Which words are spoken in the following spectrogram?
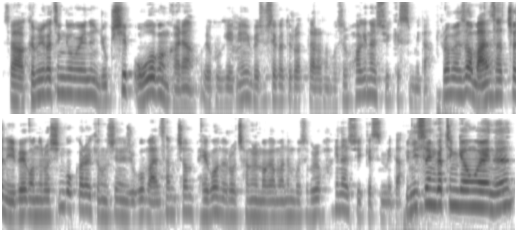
자 금일 같은 경우에는 65억 원 가량 외국인의 매수세가 들어왔다라는 것을 확인할 수 있겠습니다. 그러면서 14,200원으로 신고가를 경신해주고 13,100원으로 장을 마감하는 모습을 확인할 수 있겠습니다. 유니센 같은 경우에는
